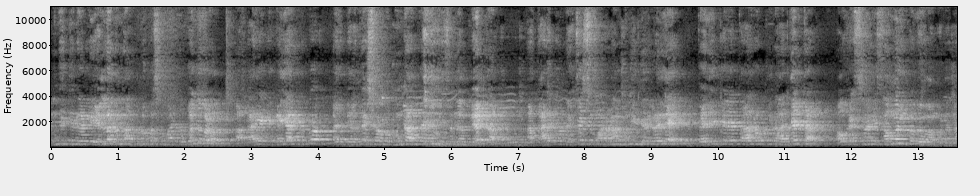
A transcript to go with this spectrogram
ಮುಂದಿನ ದಿನಗಳಲ್ಲಿ ಎಲ್ಲ ನಮ್ಮ ಕುಟುಂಬ ಸಮಾಜದ ಬಂಧುಗಳು ಆ ಕಾರ್ಯಕ್ಕೆ ಕೈ ಹಾಕಬೇಕು. ಅದಕ್ಕೆ ರಮೇಶ್ ಅವರು ಮುಂದಾದ ಸಂದರ್ಭ ಆ ಕಾರ್ಯಕ್ರಮ ಯಶಸ್ವಿ ಮಾಡೋಣ. ಮುಂದಿನ ದಿನಗಳಲ್ಲಿ ತರೀಕೆರೆ ತಾಲೂಕಿನಾದ್ಯಂತ ಅವ್ರ ಹೆಸರಲ್ಲಿ ವಿವಾಹ ಮಾಡೋಣ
